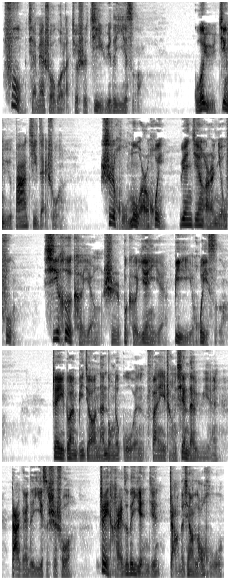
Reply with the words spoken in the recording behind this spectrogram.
父前面说过了，就是鲫鱼的意思。国语《靖语八》记载说：“是虎目而会，渊间而牛腹，西壑可盈，是不可厌也，必以会死。”这一段比较难懂的古文翻译成现代语言，大概的意思是说。这孩子的眼睛长得像老虎，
